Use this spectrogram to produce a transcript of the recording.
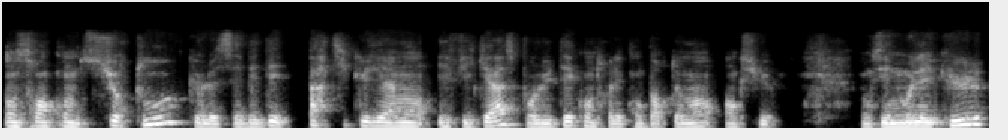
on se rend compte surtout que le CBD est particulièrement efficace pour lutter contre les comportements anxieux. Donc c'est une molécule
